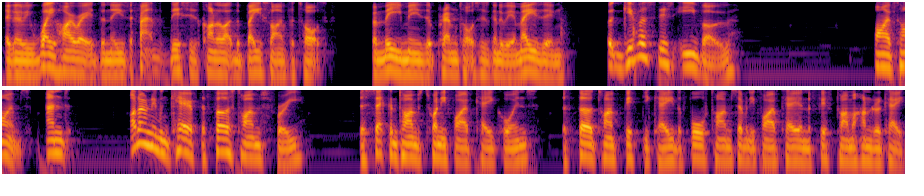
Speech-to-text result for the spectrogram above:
they're going to be way higher rated than these. The fact that this is kind of like the baseline for Tots, for me, means that Prem Tots is going to be amazing. But give us this Evo five times. And I don't even care if the first time's free, the second time's 25k coins, the third time 50k, the fourth time 75k, and the fifth time 100k,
